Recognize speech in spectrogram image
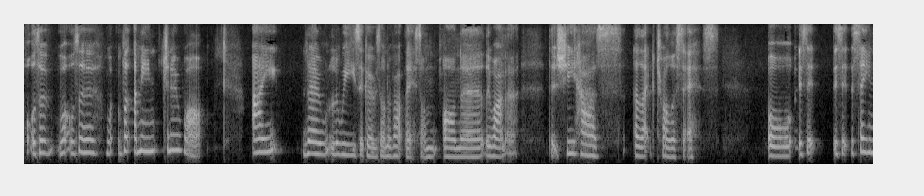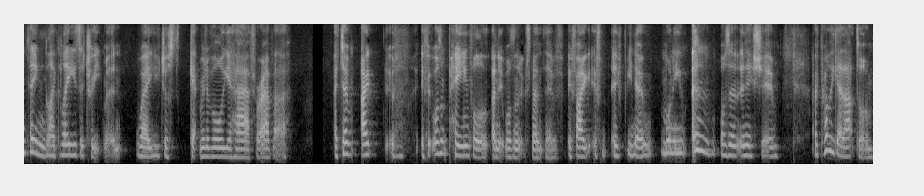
what other, what other, what, but I mean, do you know what? I know Louisa goes on about this on on uh, Luana that she has electrolysis, or is it is it the same thing like laser treatment where you just get rid of all your hair forever? I don't. I if it wasn't painful and it wasn't expensive, if I if if you know money wasn't an issue, I'd probably get that done.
